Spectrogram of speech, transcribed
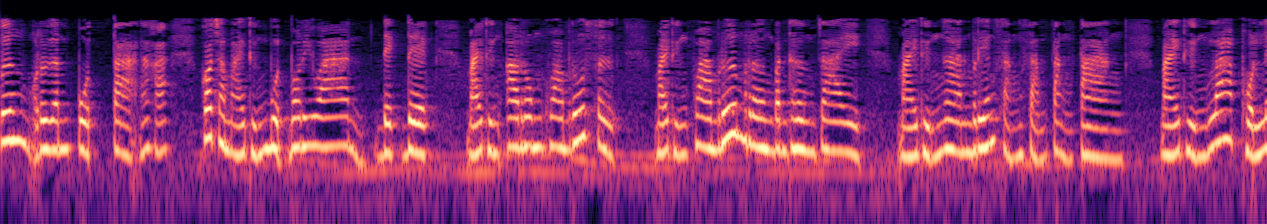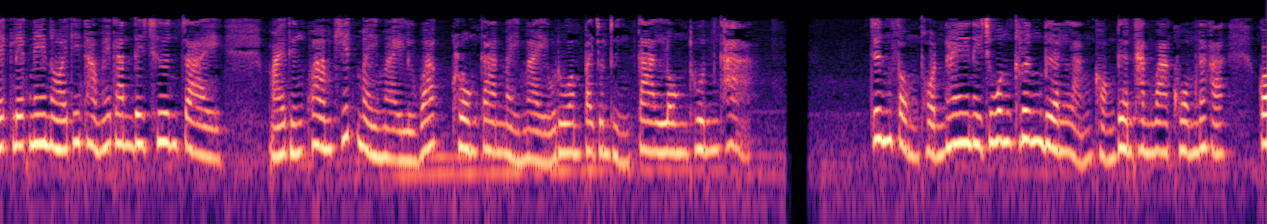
ซึ่งเรือนปุตตะนะคะ ก็จะหมายถึงบุตรบริวาร เด็กๆ หมายถึงอารมณ์ความรู้สึก หมายถึงความรื่นเริงบันเทิงใจ หมายถึงงานเลี้ยงสังสรรค์ต่างๆ หมายถึงลาบผลเล็กๆ น้อยๆที่ทำให้ท่านได้ชื่นใจ หมายถึงความคิดใหม่ๆ หรือว่าโครงการใหม่ ๆ รวมไปจนถึงการลงทุนค่ะ จึงส่งผลให้ในช่วงครึ่งเดือนหลังของเดือนธันวาคมนะคะ ก็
